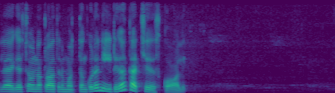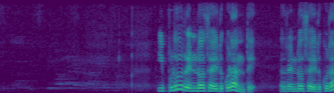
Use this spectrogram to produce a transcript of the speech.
ఇలా ఎగస్ట్రా ఉన్న క్లాత్ని మొత్తం కూడా నీట్గా కట్ చేసుకోవాలి. ఇప్పుడు రెండో సైడ్ కూడా అంతే. రెండో సైడ్ కూడా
